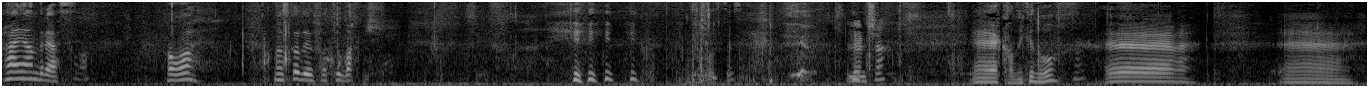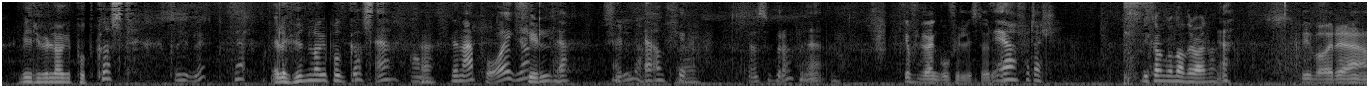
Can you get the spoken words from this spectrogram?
hei, Andreas. Hallo. Nå skal du få tobakk. Lunsj, da? Eh, Jeg kan ikke nå. Eh, eh, vil du lage podkast? Så hyggelig. Eller hun lager podkast? Ja, den er på, ikke sant? Fyll. Ja, Fyll, da. ja, fyll. Ja, så bra. Ja. Skal jeg fortelle deg en god fyllehistorie? ja fortell. Vi kan gå den andre veien. da. Vi var, eh,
